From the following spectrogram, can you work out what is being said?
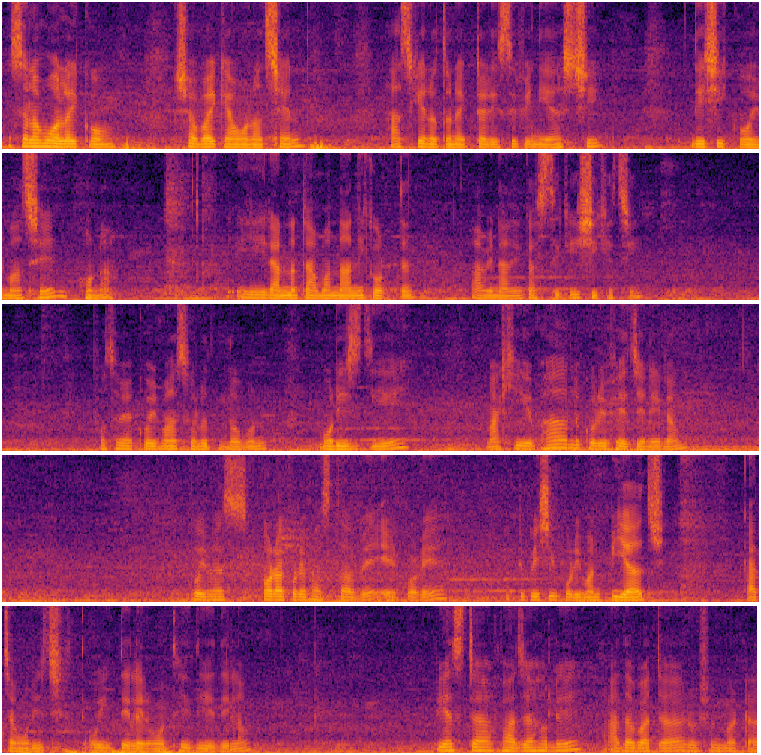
আসসালামু আলাইকুম। সবাই কেমন আছেন? আজকে নতুন একটা রেসিপি নিয়ে আসছি। দেশি কই মাছের ভুনা। এই রান্নাটা আমার নানি করতেন। আমি নানির কাছ থেকেই শিখেছি। প্রথমে কই মাছ, হলুদ, লবণ, মরিচ দিয়ে মাখিয়ে ভালো করে ভেজে নিলাম। কই মাছ কড়া করে ভাজতে হবে। এরপরে একটু বেশি পরিমাণ পেঁয়াজ কাঁচামরিচ ওই তেলের মধ্যে দিয়ে দিলাম। পেঁয়াজটা ভাজা হলে আদা বাটা, রসুন বাটা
